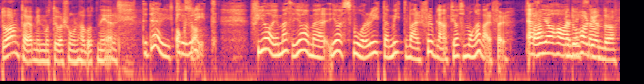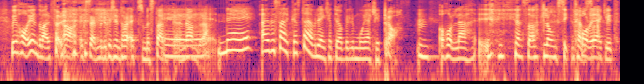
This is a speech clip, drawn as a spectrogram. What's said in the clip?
Då antar jag att min motivation har gått ner Det där är ju klurigt. För jag är, med, jag, är med, jag är svårare att hitta mitt varför ibland för jag har så många varför. Alltså ja, har men då liksom, har du liksom- ändå... Jag har ju ändå varför. Ja exakt men du kanske inte har ett som är starkare eh, än det andra. Eh, nej, det starkaste är väl egentligen att jag vill må jäkligt bra. Mm. Och hålla, alltså långsiktigt hålla jäkligt,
